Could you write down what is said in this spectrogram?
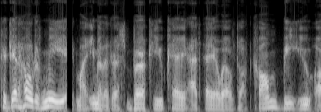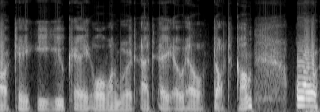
to get hold of me, my email address, burkeuk at aol.com, B-U-R-K-E-U-K, all one word, at aol.com, or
